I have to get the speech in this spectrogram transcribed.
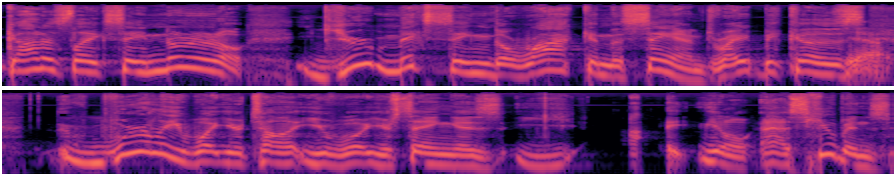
God is like saying, no, no, no, you're mixing the rock and the sand, right? Because yeah. really what you're telling you, what you're saying is, you know, as humans,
